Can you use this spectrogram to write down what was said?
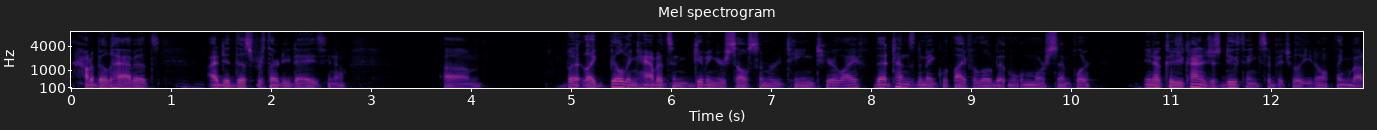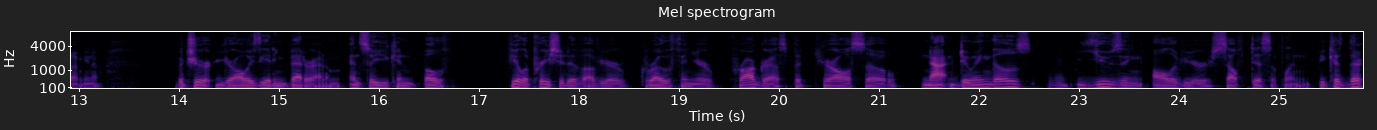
how to build habits. I did this for 30 days you know. Um, but like building habits and giving yourself some routine to your life that tends to make life a little bit more simpler you know because you kind of just do things habitually. You don't think about them you know but you're you're always getting better at them and so you can both feel appreciative of your growth and your progress but you're also not doing those using all of your self-discipline. Because there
